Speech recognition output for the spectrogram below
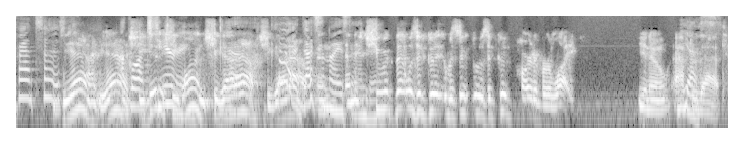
frances yeah yeah she did it. She won. She got Yeah. out. She got out. That's a nice and she was, that was a good it was a, it was a good part of her life you know after Yes. that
